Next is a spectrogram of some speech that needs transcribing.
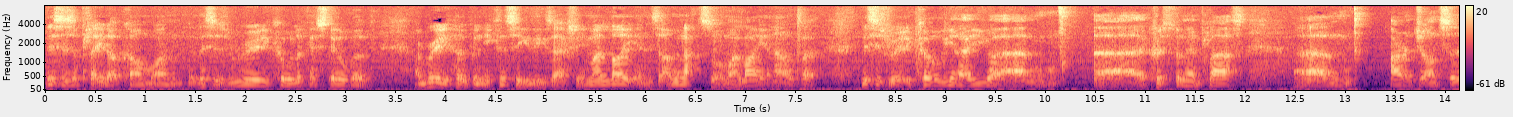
This is a Play.com one. This is really cool looking steelbook. I'm really hoping you can see these actually. My lightings, I'm gonna have to sort my lighting out, but this is really cool. You know, you got um, uh, Christopher Mintz-Plasse, um, Aaron Johnson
